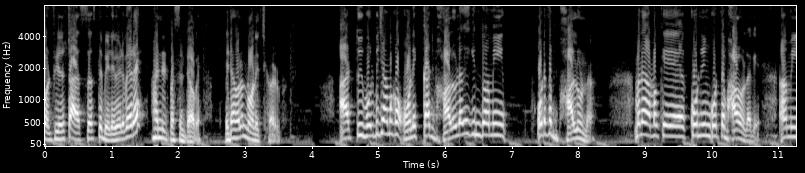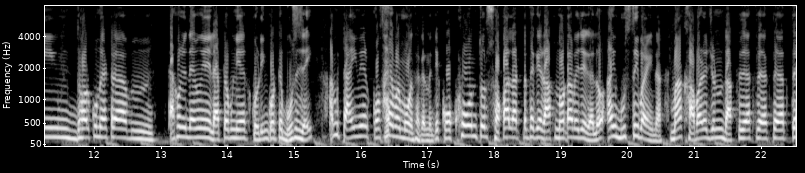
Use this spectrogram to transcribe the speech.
কনফিডেন্সটা আস্তে আস্তে বেড়ে বেড়ে বেড়ে হান্ড্রেড পার্সেন্টে হবে। এটা হলো নলেজ কার্ভ আর তুই বলবি যে, আমাকে অনেক কাজ ভালো লাগে, কিন্তু আমি ওটাতে ভালো না। মানে আমাকে কোডিং করতে ভালো লাগে। আমি ধর কোনো একটা এখন যদি আমি ল্যাপটপ নিয়ে কোডিং করতে বসে যাই, আমি টাইমের কথাই আমার মনে থাকে না যে কখন তোর সকাল আটটা থেকে রাত নটা বেজে গেল, আমি বুঝতেই পারি না। মা খাবারের জন্য ডাকতে ডাকতে ডাকতে ডাকতে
